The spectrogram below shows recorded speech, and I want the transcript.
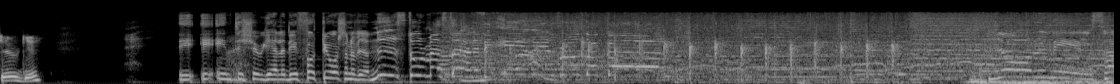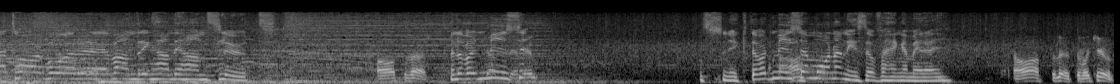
20. Det är inte 20 heller, det är 40 år sedan och vi har ny stormästare. Det är i hand slut. Ja, tyvärr. Men det har varit mysigt. Snyggt. Det har varit mysiga morgnar Nisse att få hänga med dig. Ja, absolut. Det var kul.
